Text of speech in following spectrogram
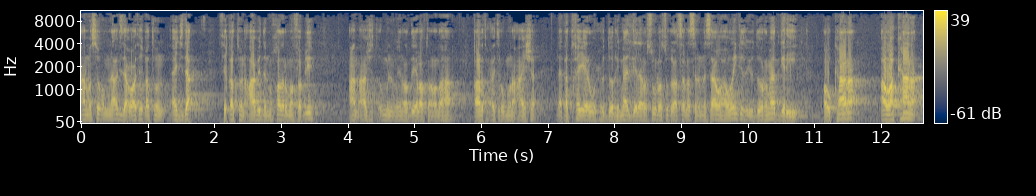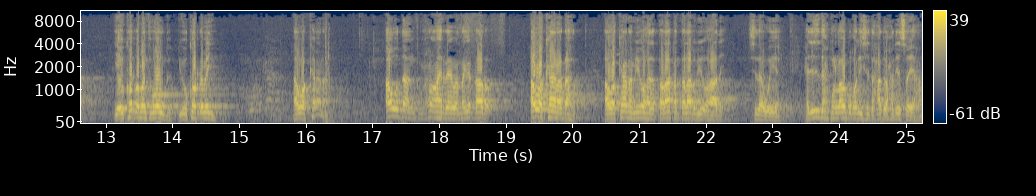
can masوq بن أجدع wa ثiqة أجدع ثiqة cاabد مخضرم فقيه can caaشhaة أم المؤمiن رضي الله ta anha qalat waxay tir umuna caaشha laqad khayra wuxuu doorrimaad geliyay rasul rasulka sl sl nasa haweenkiisa ayuu doorrimaad geliyey aw kaana awa kaana yay kor dhabanta wowga yuu kor dhaban awa kaana awdan muxuu aha reeba naga qaado awa kaana dhahad awa kaana miyuu ahaaday alaaqan alaaq miyuu ahaaday sidaa weeyaan xadii saddex kun laba boqol iyo saddexaad waa xadii saxiixa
